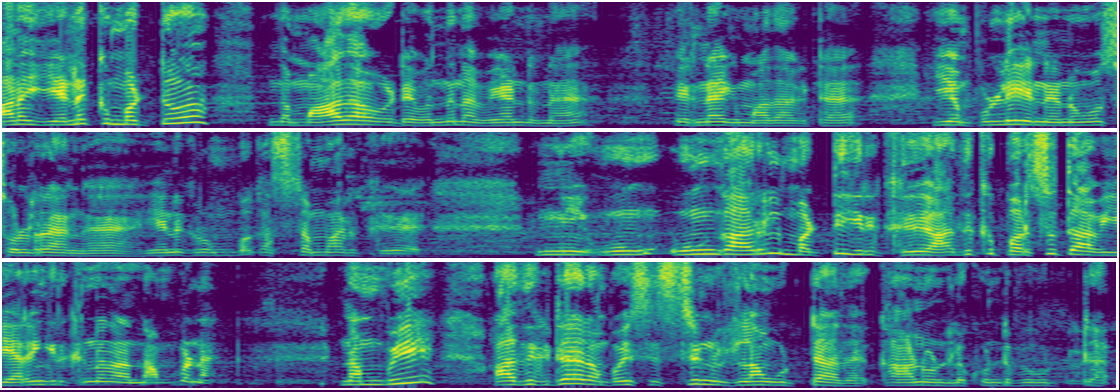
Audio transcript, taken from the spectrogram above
ஆனால் எனக்கு மட்டும் இந்த மாதாவுக்கிட்ட வந்து நான் வேண்டினேன். பெருநாயகி மாதாக்கிட்ட என் பிள்ளைய என்னென்னவோ சொல்கிறாங்க எனக்கு ரொம்ப கஷ்டமாக இருக்குது நீ உங் உங்கள் அருள் மட்டும் இருக்குது அதுக்கு பரிசுத்தாவி இறங்கியிருக்குன்னு நான் நம்பினேன். நம்பி அதுக்கிட்ட நான் போய் சிஸ்டருங்கள்ட்டலாம் விட்டாத கானூனில் கொண்டு போய் விட்டேன்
